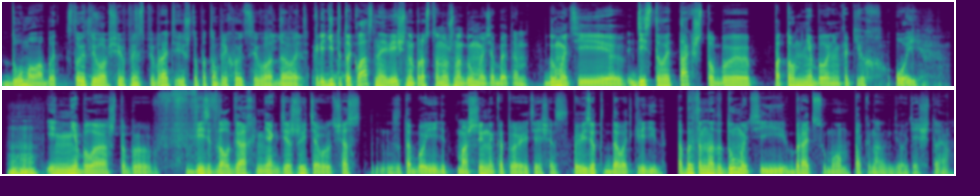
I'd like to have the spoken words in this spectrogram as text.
думал об этом. Стоит ли вообще, в принципе, брать, и что потом приходится его отдавать? Кредит это классная вещь, но просто нужно думать об этом. Думать и действовать так, чтобы потом не было никаких «ой». Мгм. И не было, чтобы весь в долгах, негде жить, а вот сейчас за тобой едет машина, которая тебя сейчас повезет отдавать кредит. Об этом надо думать и брать с умом. Так и надо делать, я считаю.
